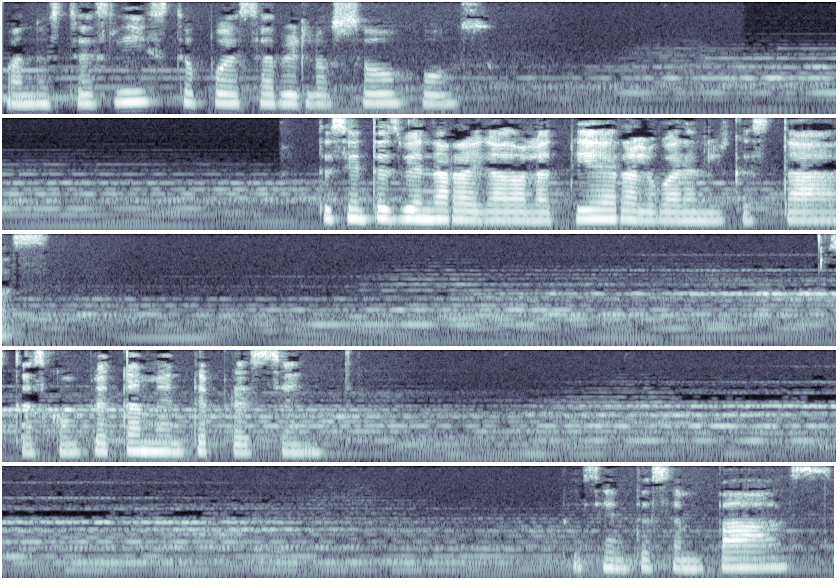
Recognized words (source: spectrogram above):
Cuando estés listo puedes abrir los ojos. Te sientes bien arraigado a la tierra, al lugar en el que estás. Estás completamente presente. Te sientes en paz,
